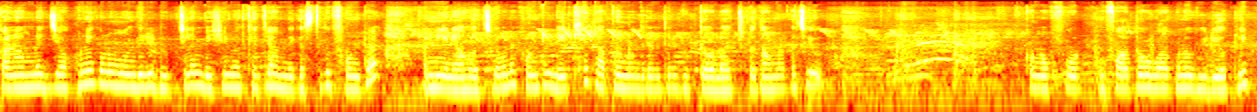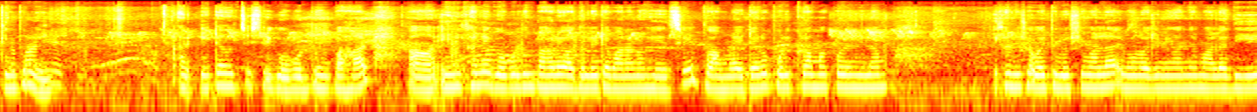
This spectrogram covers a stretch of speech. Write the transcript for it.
কারণ আমরা যখনই কোনো মন্দিরে ঢুকছিলাম, বেশিরভাগ ক্ষেত্রে আমাদের কাছ থেকে ফোনটা নিয়ে নেওয়া হচ্ছিল। মানে ফোনটা রেখে তারপর মন্দিরের ভিতরে ঢুকতে বলা হচ্ছিল। তো আমার কাছে কোনো ফটো বা কোনো ভিডিও ক্লিপ কিন্তু নেই। আর এটা হচ্ছে শ্রী গোবর্ধন পাহাড়। এইখানে গোবর্ধন পাহাড়ের অদলে এটা বানানো হয়েছে। তো আমরা এটারও পরিক্রমা করে নিলাম। এখানে সবাই তুলসী মালা এবং রজনীগন্ধার মালা দিয়ে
